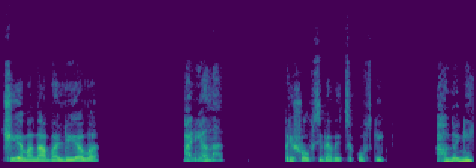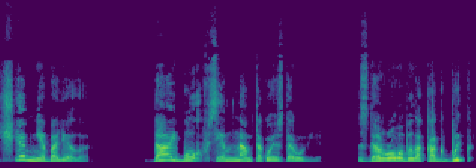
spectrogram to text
чем она болела? Болела? Пришел в себя Войцеховский. Она ничем не болела. Дай бог всем нам такое здоровье. Здорова была, как бык,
